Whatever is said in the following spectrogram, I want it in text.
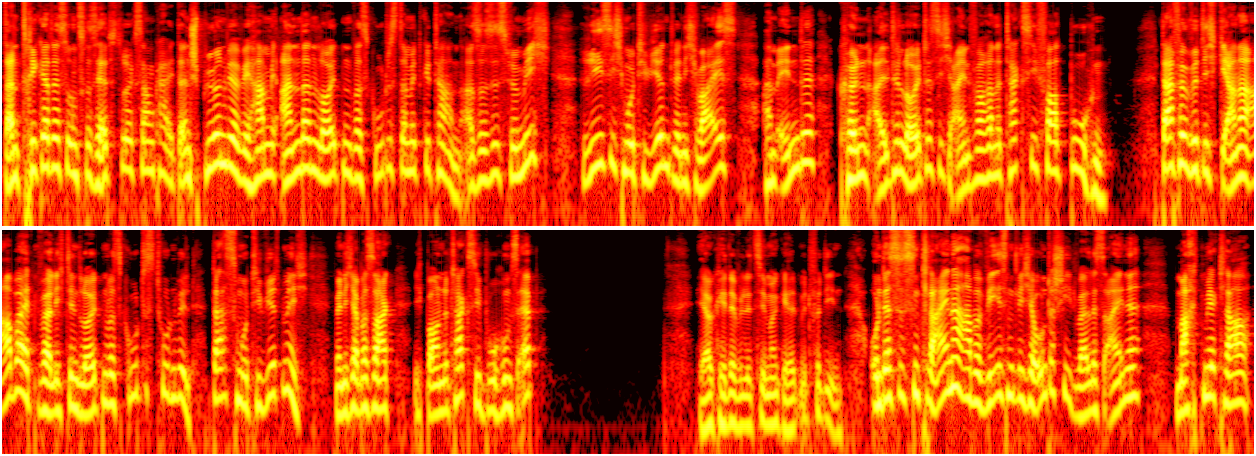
dann triggert es unsere Selbstwirksamkeit. Dann spüren wir, wir haben anderen Leuten was Gutes damit getan. Also es ist für mich riesig motivierend, wenn ich weiß, am Ende können alte Leute sich einfach eine Taxifahrt buchen. Dafür würde ich gerne arbeiten, weil ich den Leuten was Gutes tun will. Das motiviert mich. Wenn ich aber sage, ich baue eine Taxibuchungs-App, ja, okay, da will jetzt jemand Geld mit verdienen. Und das ist ein kleiner, aber wesentlicher Unterschied, weil das eine macht mir klar,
